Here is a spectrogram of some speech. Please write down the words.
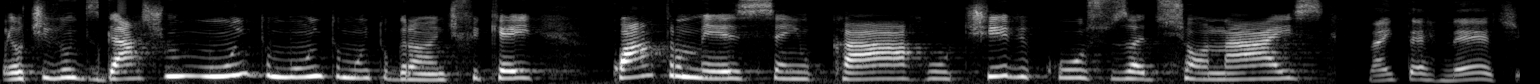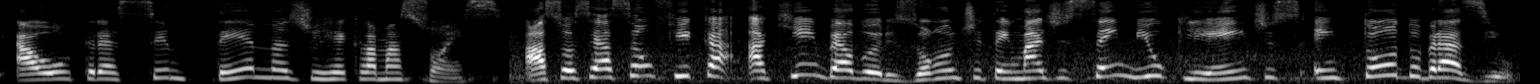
Eu tive um desgaste muito, muito, muito grande. Fiquei quatro meses sem o carro, tive custos adicionais. Na internet, há outras centenas de reclamações. A associação fica aqui em Belo Horizonte, tem mais de 100 mil clientes em todo o Brasil.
